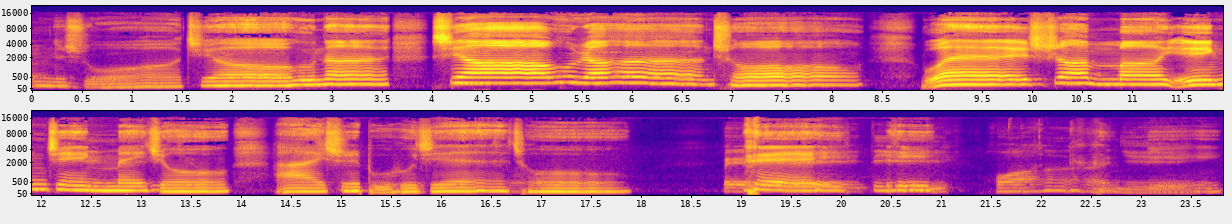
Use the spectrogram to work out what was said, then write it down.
嗯，说就能笑人愁，为什么饮尽美酒？爱是不解愁，北地欢迎，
